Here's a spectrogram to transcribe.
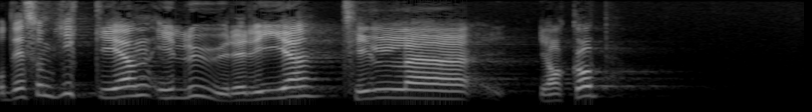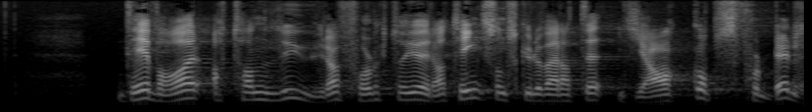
Og det som gikk igjen i lureriet til eh, Jakob, det var at han lura folk til å gjøre ting som skulle være til Jakobs fordel.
